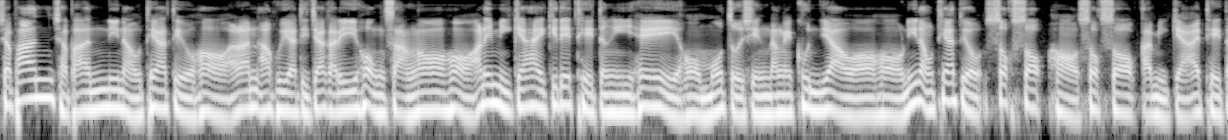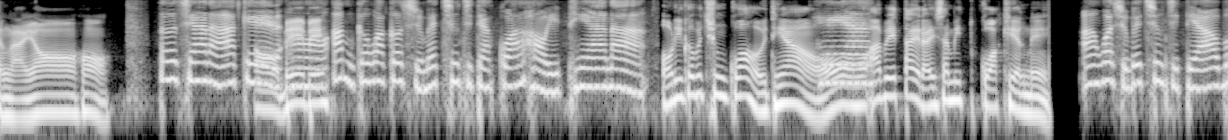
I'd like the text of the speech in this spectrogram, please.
小潘，小潘，你若有听着吼，啊，咱阿辉啊，伫遮甲你放上哦，吼，啊，你物件爱记得摕转去嘿，吼，毋好造成人诶困扰哦，吼，你若有听着，速速，吼，速速，甲物件爱摕转来哦，吼。多谢啦，阿杰，啊，毋过我阁想要唱一条歌互伊听啦。哦，你阁要唱歌互伊听哦？哦，啊，要带来啥物歌曲呢？啊，我想要唱一条母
